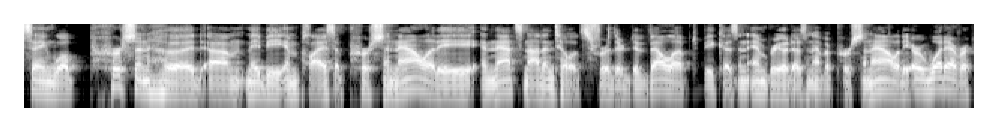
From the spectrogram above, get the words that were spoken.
saying, well, personhood um, maybe implies a personality, and that's not until it's further developed because an embryo doesn't have a personality or whatever.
